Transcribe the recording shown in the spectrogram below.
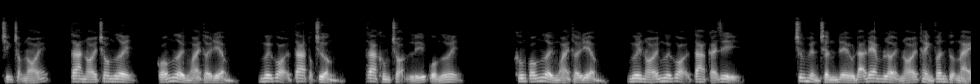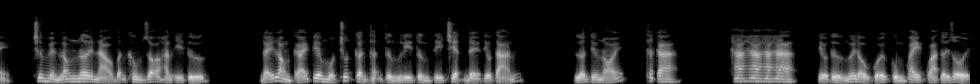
chính trọng nói ta nói cho ngươi có người ngoài thời điểm ngươi gọi ta tộc trưởng ta không chọn lý của ngươi. Không có người ngoài thời điểm ngươi nói ngươi gọi ta cái gì? Trương huyền trần đều đã đem lời nói thành phân thượng này trương huyền long nơi nào vẫn không rõ hắn ý tứ. Đáy lòng cái kia một chút cẩn thận từng ly từng tí triệt để tiêu tán. Lớn tiếng nói thất ca. Ha ha ha ha tiểu tử ngươi đầu cuối cùng bay qua tới rồi.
